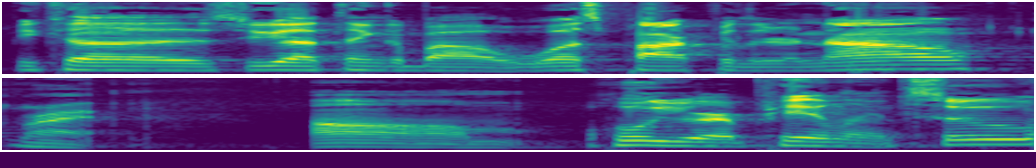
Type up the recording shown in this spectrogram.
because you got to think about what's popular now, Right. Um, who you're appealing to,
